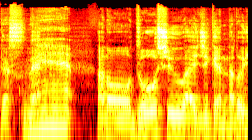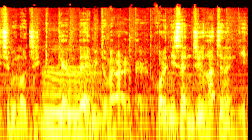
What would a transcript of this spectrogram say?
ですねあの贈収賄事件など一部の事件で認められていると。これ2018年に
